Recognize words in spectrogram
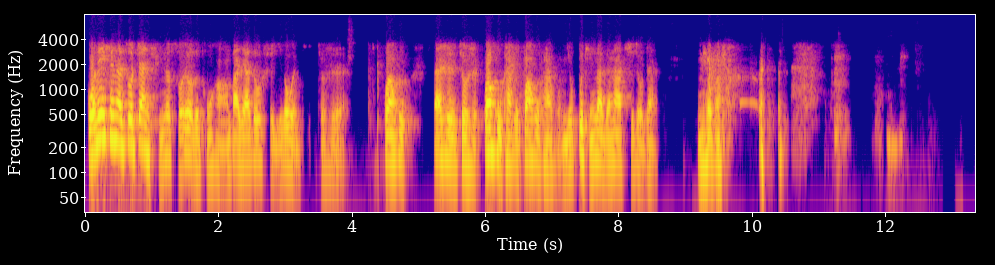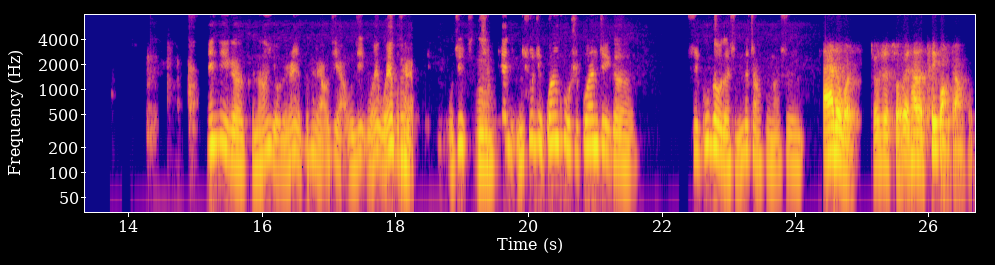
国内现在做站群的所有的同行，大家都是一个问题，就是关户，但是就是关户开户，关户开户，你就不停的跟他持久战，没有办法。哎，那个可能有的人也不太了解啊，我就我也我也不太了解，我就哎你说这关户是关这个是 Google 的什么的账户呢？是 AdWords 就是所谓它的推广账户。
